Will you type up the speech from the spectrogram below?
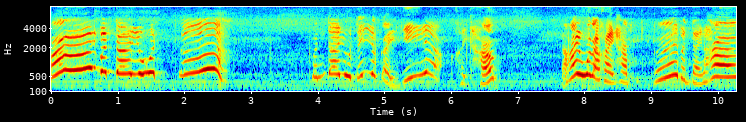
ว้ายมันตายหยุดเออมันตายหยุด ได้ยังไงเนี่ยใครทำจะให้ว่าแต่ใครทำเฮ้ยมันใจพัง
